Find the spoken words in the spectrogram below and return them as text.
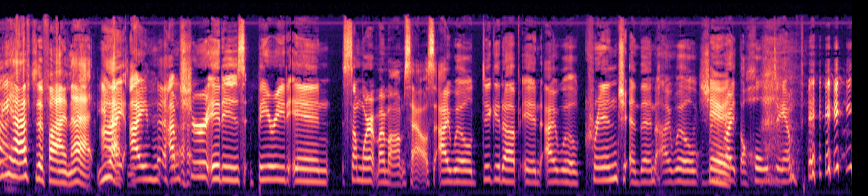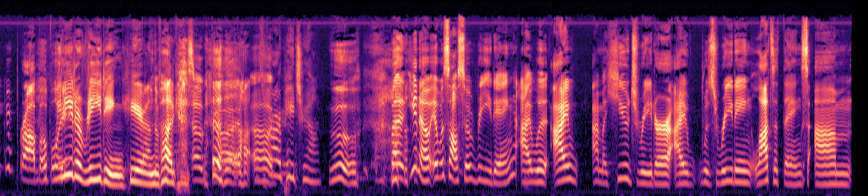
we have to find that. You I. I'm, I'm sure it is buried in somewhere at my mom's house. I will dig it up and I will cringe and then I will Share rewrite the whole damn thing. Probably. we need a reading here on the podcast. Oh God. Oh, For our Patreon. Ooh. But you know, it was also reading. I would I I'm a huge reader. I was reading lots of things. Um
